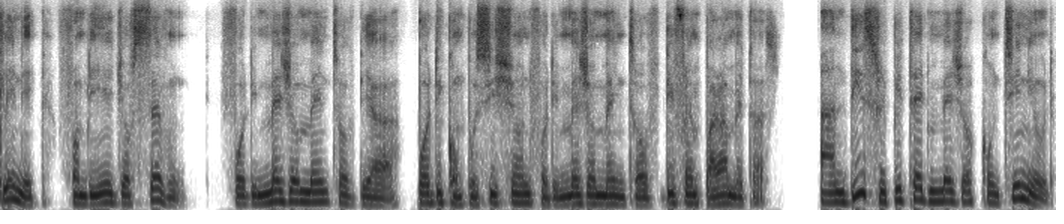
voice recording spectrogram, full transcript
clinic from the age of seven for the measurement of their body composition, for the measurement of different parameters. And this repeated measure continued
